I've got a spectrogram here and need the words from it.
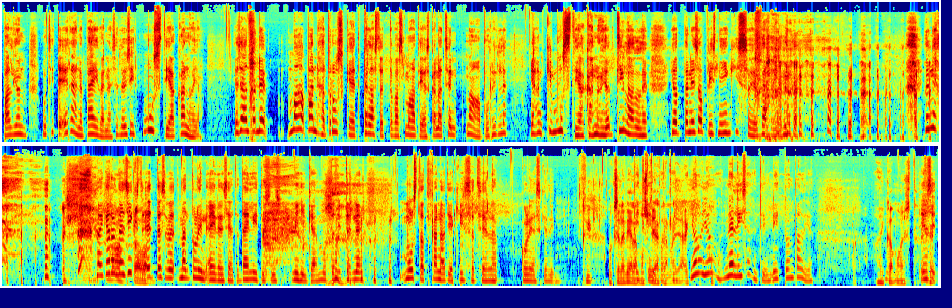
paljon. Mutta sitten eräänä päivänä se löysi mustia kanoja. Ja se antoi ne maa, vanhat ruskeat pelastettavas maatiaskanat sen naapurille ja hankki mustia kanoja tilalle, jotta ne sopisi niihin kissojen väliin. Mä kerron tämän siksi, että mä tulin eilen sieltä. Tämä ei liity siis mihinkään, mutta sitten ne mustat kanat ja kissat siellä kuljeskeli. Onko siellä vielä mustia kanoja? Joo, joo, ne lisääntyy. Niitä on paljon. Aikamoista. Ja sit,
